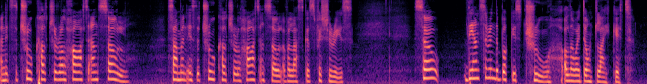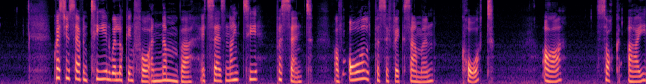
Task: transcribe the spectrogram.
and it's the true cultural heart and soul Salmon is the true cultural heart and soul of Alaska's fisheries. So, the answer in the book is true, although I don't like it. Question 17, we're looking for a number. It says 90% of all Pacific salmon caught are sockeye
